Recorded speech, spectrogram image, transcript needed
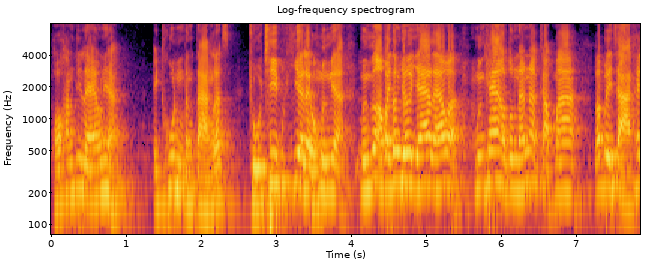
เพราะครั้งที่แล้วเนี่ยไอ้ทุนต่างๆ แล้วชูชีพเฮียอะไรของมึงเนี่ย มึงก็เอาไปต้องเยอะแยะแล้วอะ มึงแค่เอาตรงนั้นอะกลับมาแล้วบริจาคให้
